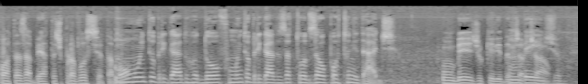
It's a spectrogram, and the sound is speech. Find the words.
Portas abertas para você, tá bom? Muito obrigado, Rodolfo. Muito obrigado a todos a oportunidade. Um beijo, querida. Um tchau, beijo. Tchau.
